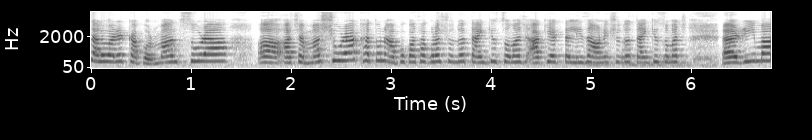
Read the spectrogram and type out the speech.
সালোয়ারের কাপড়। মানসুরা আচ্ছা মাসুরা খাতুন আপু কথাগুলো সুন্দর। থ্যাংক ইউ সো মাচ আকি একটা লিজা অনেক সুন্দর। Thank you so much Rima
